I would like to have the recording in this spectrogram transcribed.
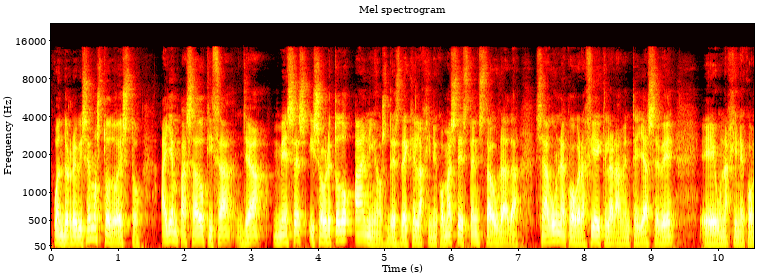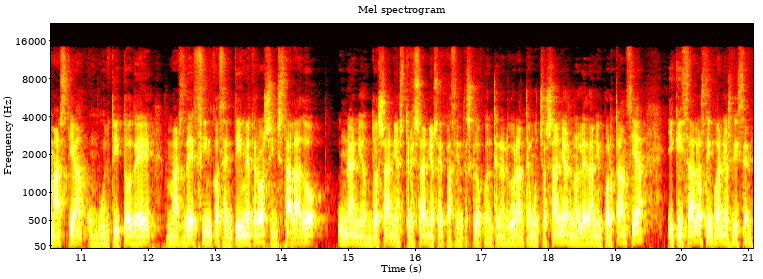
Cuando revisemos todo esto, hayan pasado quizá ya meses y sobre todo años desde que la ginecomastia está instaurada, se haga una ecografía y claramente ya se ve eh, una ginecomastia, un bultito de más de 5 centímetros instalado un año, dos años, tres años, hay pacientes que lo pueden tener durante muchos años, no le dan importancia y quizá a los cinco años dicen,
